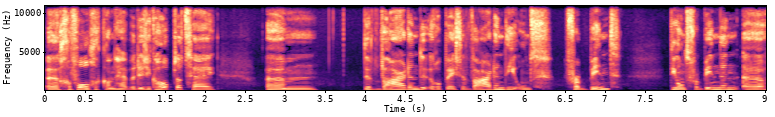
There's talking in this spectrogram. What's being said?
uh, gevolgen kan hebben. Dus ik hoop dat zij um, de waarden, de Europese waarden die ons verbindt, die ons verbinden, uh,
